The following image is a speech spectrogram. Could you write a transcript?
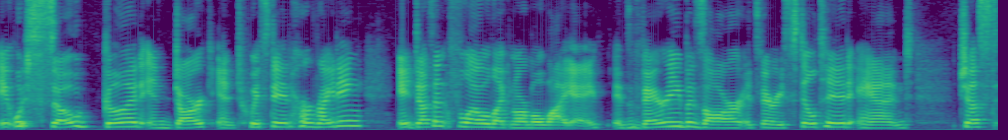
It was so good and dark and twisted. Her writing it doesn't flow like normal YA. It's very bizarre, it's very stilted, and just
